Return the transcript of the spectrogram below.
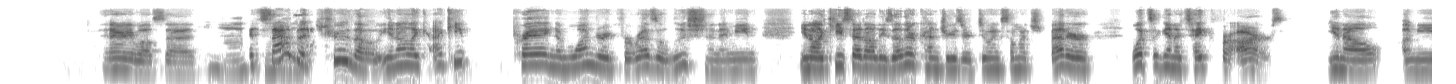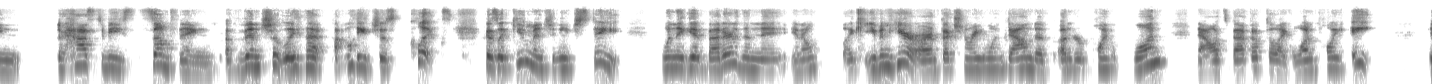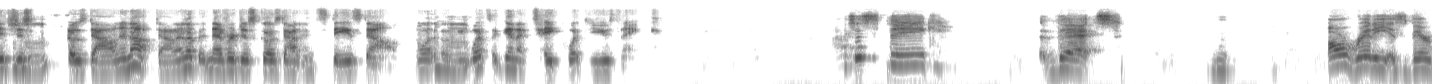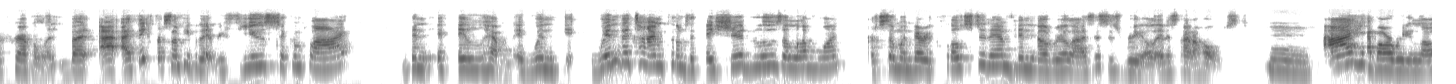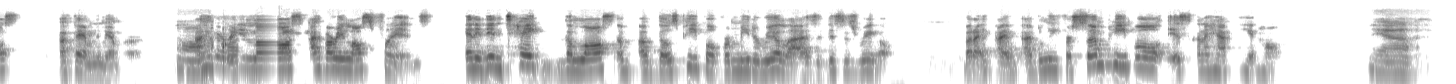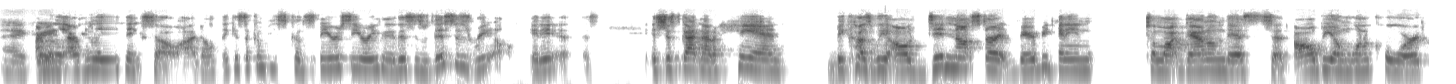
Very well said. Mhm, It's sad mhm. but true though. You know, like I keep praying and wondering for resolution. I mean, you know, like he said, all these other countries are doing so much better. What's it going to take for ours? You know, I mean, there has to be something eventually that finally just clicks. Because, like you mentioned, each state, when they get better, then they, you know, like even here, our infection rate went down to under 0.1. Now it's back up to like 1.8. It just Mhm. goes down and up, down and up. It never just goes down and stays down. What, I mean, Mhm. what's it going to take? What do you think? I just think that already is very prevalent, but I, I think for some people that refuse to comply, then if they have, if when when the time comes that they should lose a loved one or someone very close to them, then they'll realize this is real and it's not a hoax. Hmm. I have already lost a family member. Oh, I have already lost. I've already lost friends, and it didn't take the loss of, of those people for me to realize that this is real. But I, I, I believe for some people, it's going to have to hit home. yeah, I I really, I really think so. I don't think it's a conspiracy or anything. This is this is real. It is. It's just gotten out of hand because we all did not start at the very beginning to lock down on this to all be on one accord,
